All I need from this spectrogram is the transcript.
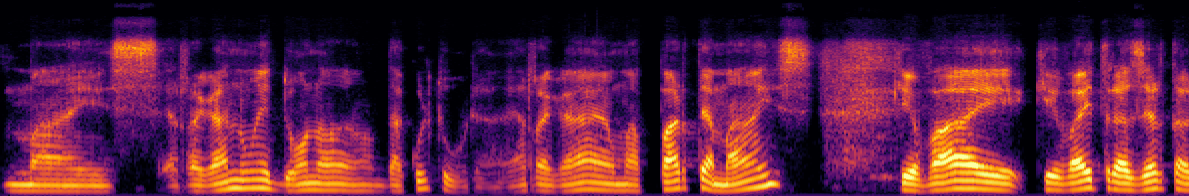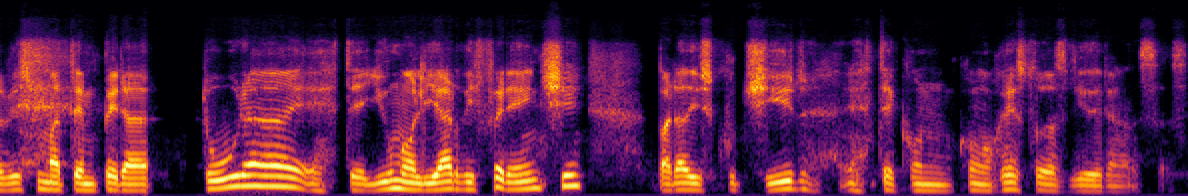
mas RH no es dona da cultura. RH es una parte a más que va que vai trazer talvez uma temperatura este, y un olhar diferente para discutir este, con, con el resto de las lideranzas.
